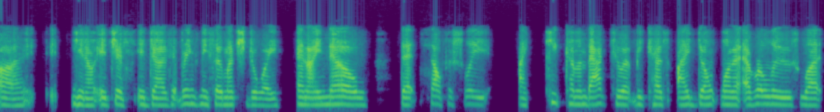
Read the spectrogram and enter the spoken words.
uh, you know, it just it does. It brings me so much joy, and I know that selfishly I keep coming back to it because I don't want to ever lose what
